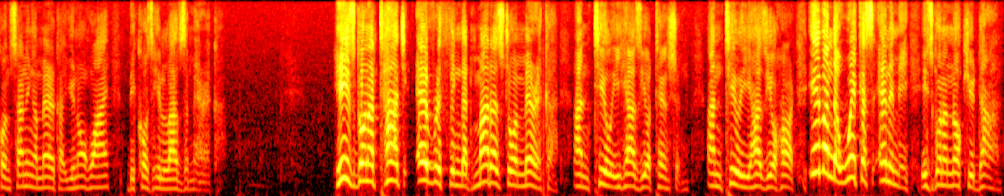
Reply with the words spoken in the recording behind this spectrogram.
concerning America. You know why? Because He loves America. He's going to touch everything that matters to America until He has your attention, until He has your heart. Even the weakest enemy is going to knock you down.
